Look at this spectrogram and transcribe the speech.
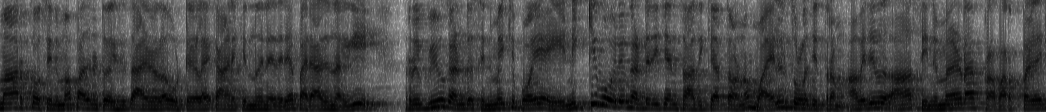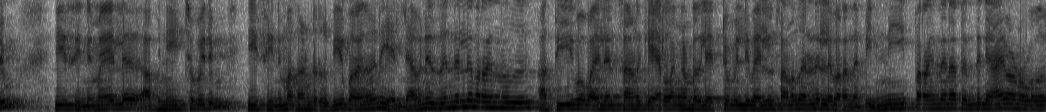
മാർക്കോ സിനിമ പതിനെട്ട് വയസ്സിൽ താഴെയുള്ള കുട്ടികളെ കാണിക്കുന്നതിനെതിരെ പരാതി നൽകി. റിവ്യൂ കണ്ട് സിനിമയ്ക്ക് പോയ എനിക്ക് പോലും കണ്ടിരിക്കാൻ സാധിക്കാത്തവണ്ണം വയലൻസ് ഉള്ള ചിത്രം. അവർ ആ സിനിമയുടെ പ്രവർത്തകരും ഈ സിനിമയിൽ അഭിനയിച്ചവരും ഈ സിനിമ കണ്ട് റിവ്യൂ പറയുന്നവരും എല്ലാവരും ഇത് തന്നെയല്ലേ പറയുന്നത്? അതീവ വയലൻസ് ആണ്. കേരളം കണ്ടതിൽ ഏറ്റവും വലിയ വയലൻസ് ആണെന്ന് തന്നെയല്ലേ പറയുന്നത്. പിന്നെ ഈ പറയുന്നതിനകത്ത് എന്ത് ന്യായമാണുള്ളത്?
